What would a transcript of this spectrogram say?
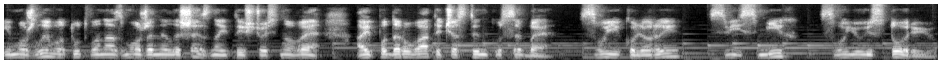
І, можливо, тут вона зможе не лише знайти щось нове, а й подарувати частинку себе, свої кольори, свій сміх, свою історію.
